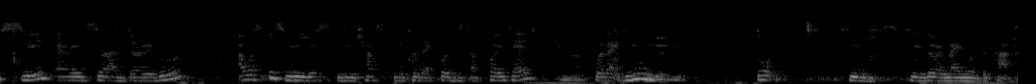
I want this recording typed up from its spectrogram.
sweet and it's so adorable I was supposed to be yesterday, trust me, because I felt disappointed. Yeah. But like you you? don't please, please don't remind me of the past.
